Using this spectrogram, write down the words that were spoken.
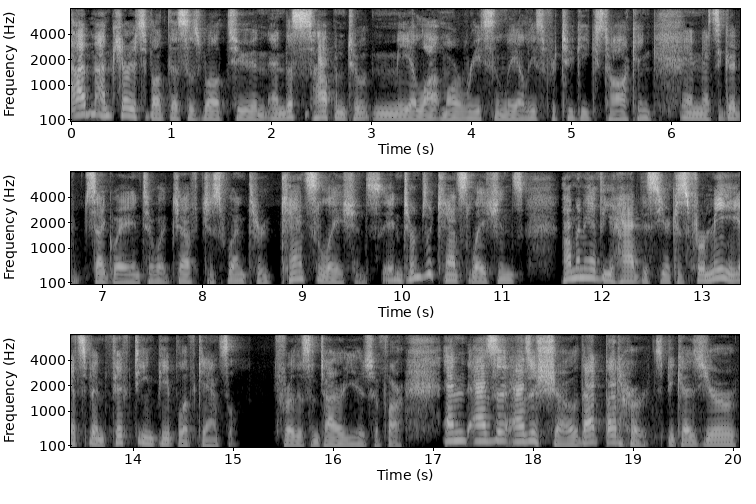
I'm I'm curious about this as well too, and and this has happened to me a lot more recently, at least for Two Geeks Talking, and that's a good segue into what Jeff just went through. Cancellations. In terms of cancellations, how many have you had this year? Because for me, it's been 15 people have canceled for this entire year so far, and as a as a show, that that hurts because you're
